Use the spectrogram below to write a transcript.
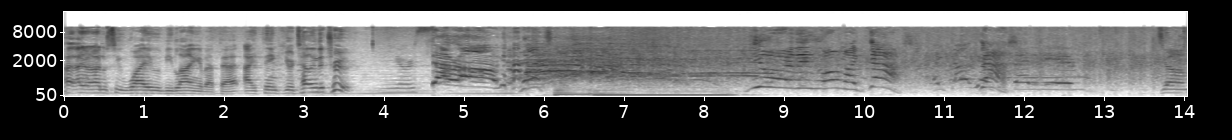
I, I don't- see why you would be lying about that. I think you're telling the truth. You're so wrong. What? you are the. Oh my gosh! I told you Gosh. I'm competitive. Dumb.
